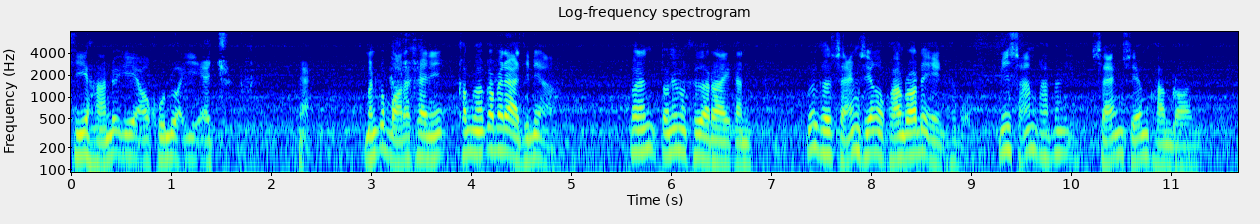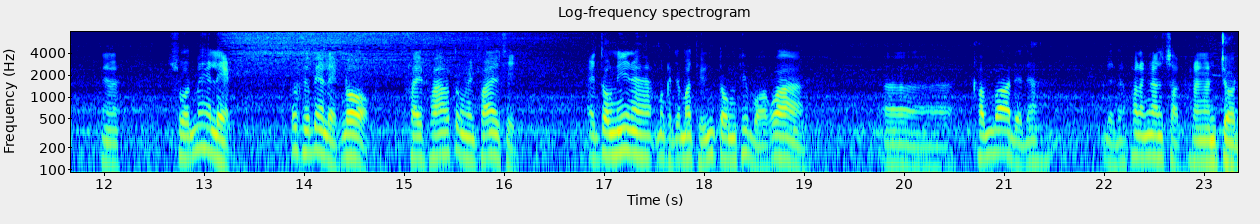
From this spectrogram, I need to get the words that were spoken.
T หารด้วย E L คูณด้วย E H เนี่ยมันก็บอกได้แค่นี้คำนวณก็ไม่ได้ทีนี้อะเพราะฉะนั้นตัวนี้มันคืออะไรกัน มันก็คือแสงเสียงกับความร้อนนั่นเองครับผมมีสามคำทั้งนี้แสงเสียงความร้อนนะส่วนแม่เหล็กก็คือแม่เหล็กโลก ไฟฟ้าต้องเป็นไฟสิทธิ์ไอ้ตรงนี้นะฮะมันก็จะมาถึงตรงที่บอกว่าเอ่อคำว่าเดี๋ยวนะเดี๋ยวนะพลังงานสัตว์พลังงานจน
